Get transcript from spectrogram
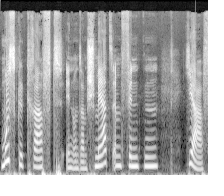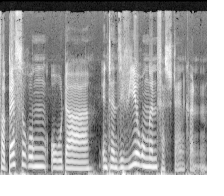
Muskelkraft, in unserem Schmerzempfinden, ja, Verbesserungen oder Intensivierungen feststellen könnten.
